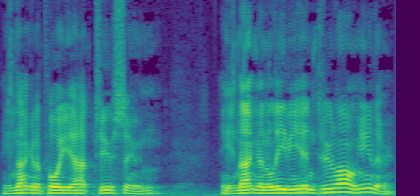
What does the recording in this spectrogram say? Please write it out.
He's not going to pull you out too soon. He's not going to leave you in too long either.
